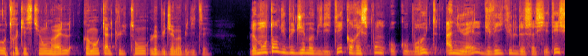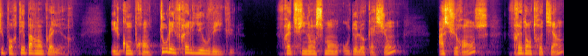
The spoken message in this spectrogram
Autre question, Noël, comment calcule-t-on le budget mobilité? Le montant du budget mobilité correspond au coût brut annuel du véhicule de société supporté par l'employeur. Il comprend tous les frais liés au véhicule. Frais de financement ou de location, assurance, frais d'entretien,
